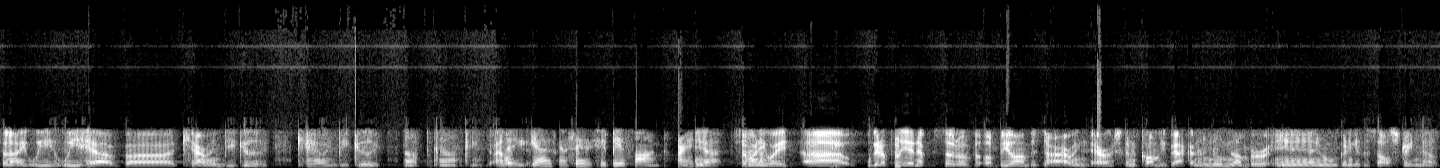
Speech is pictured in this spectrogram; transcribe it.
tonight. We we have uh, Caron B. Goode. Caron B. Goode. Up. I like it. yeah, I was going to say it should be a song, right? Yeah. So anyway, uh, we're going to play an episode of, of Beyond Bizarre, and Eric's going to call me back on a new number, and we're going to get this all straightened out.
